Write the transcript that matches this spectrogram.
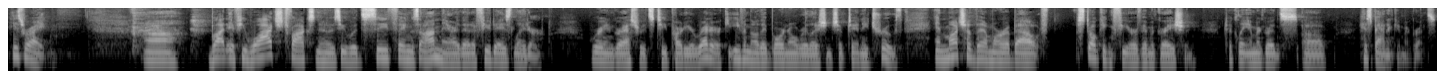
He's right. Uh, but if you watched Fox News, you would see things on there that a few days later were in grassroots Tea Party rhetoric, even though they bore no relationship to any truth. And much of them were about stoking fear of immigration, particularly immigrants uh, Hispanic immigrants.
